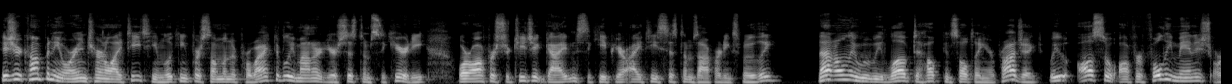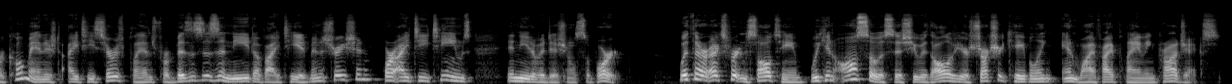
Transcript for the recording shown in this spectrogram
Is your company or internal IT team looking for someone to proactively monitor your system security or offer strategic guidance to keep your IT systems operating smoothly? Not only would we love to help consult on your project, we also offer fully managed or co-managed IT service plans for businesses in need of IT administration or IT teams in need of additional support. With our expert install team, we can also assist you with all of your structured cabling and Wi-Fi planning projects.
